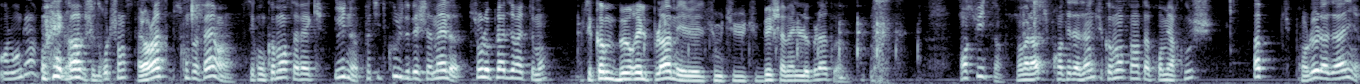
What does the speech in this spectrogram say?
en longueur. Ouais, grave, j'ai trop de chance. Alors là, ce qu'on peut faire, c'est qu'on commence avec une petite couche de béchamel sur le plat directement. C'est comme beurrer le plat, mais tu, tu, tu béchamel le plat, quoi. Ensuite, bon, voilà, tu prends tes lasagnes, tu commences hein, ta première couche. Hop, tu prends le lasagne,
